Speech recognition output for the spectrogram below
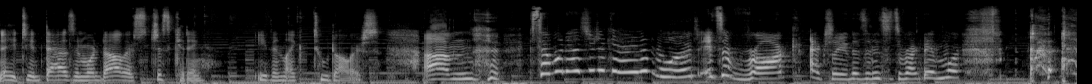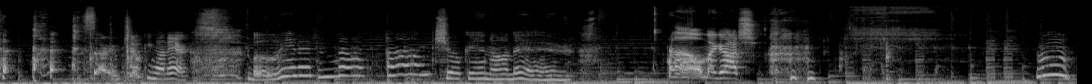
18,000 more dollars. Just kidding. Even like two dollars. Um, someone asked you to carry the wood. It's a rock. Actually, there's an instance of rock. They have more. Sorry, I'm choking on air. Believe it or not, I'm choking on air. Oh my gosh. mm.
